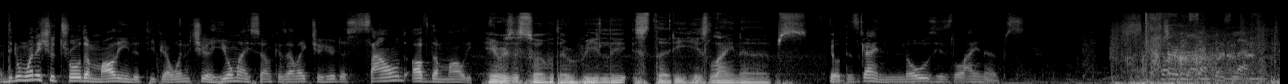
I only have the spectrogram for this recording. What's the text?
I didn't want to throw the molly in the TP. I wanted to heal myself because I like to hear the sound of the molly. Here is a Sova that really study his lineups. Yo, this guy knows his lineups. 30 seconds left.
